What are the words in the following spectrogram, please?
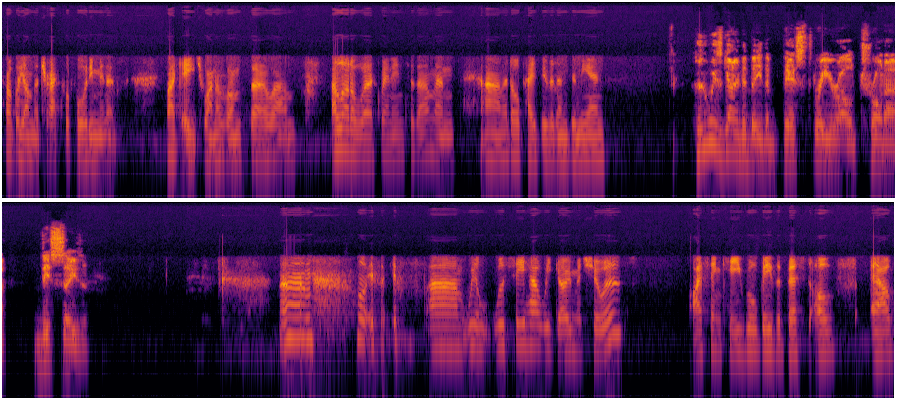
probably on the track for 40 minutes like each one of them. So um, a lot of work went into them, and um, it all paid dividends in the end. Who is going to be the best three-year-old trotter this season? Um, if if um, we'll we'll see how we go matures. I think he will be the best of our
